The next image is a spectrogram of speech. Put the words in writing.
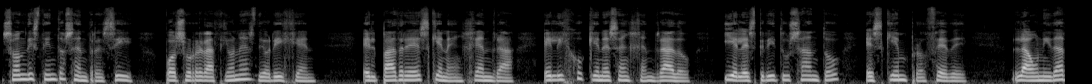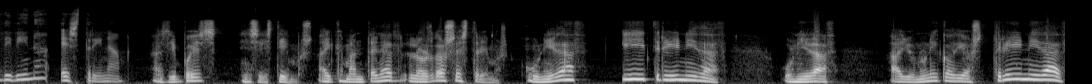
Son distintos entre sí por sus relaciones de origen. El Padre es quien engendra, el Hijo quien es engendrado, y el Espíritu Santo es quien procede. La unidad divina es trina. Así pues, insistimos, hay que mantener los dos extremos, unidad y Trinidad. Unidad, hay un único Dios, Trinidad,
